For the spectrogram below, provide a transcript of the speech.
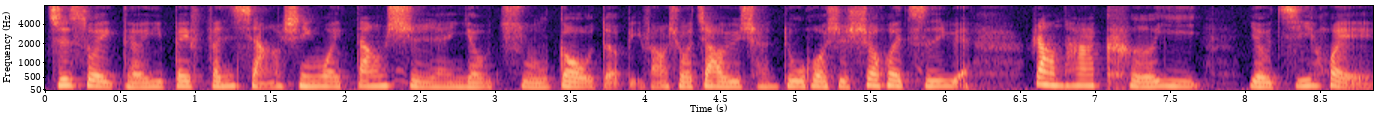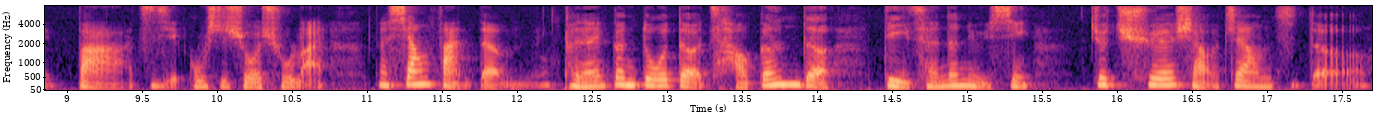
之所以得以被分享，是因为当事人有足够的，比方说教育程度或是社会资源，让他可以有机会把自己的故事说出来。那相反的，可能更多的草根的底层的女性就缺少这样子的。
